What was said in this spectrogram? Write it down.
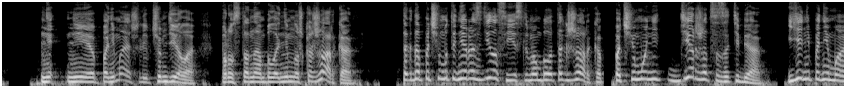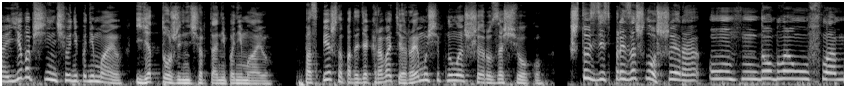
«Не, не понимаешь ли, в чем дело? Просто нам было немножко жарко!» Тогда почему ты не разделся, если вам было так жарко? Почему они держатся за тебя? Я не понимаю, я вообще ничего не понимаю. Я тоже ни черта не понимаю. Поспешно подойдя к кровати, Рэм ущипнула Шеру за щеку. Что здесь произошло, Шера? Добла уфла.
